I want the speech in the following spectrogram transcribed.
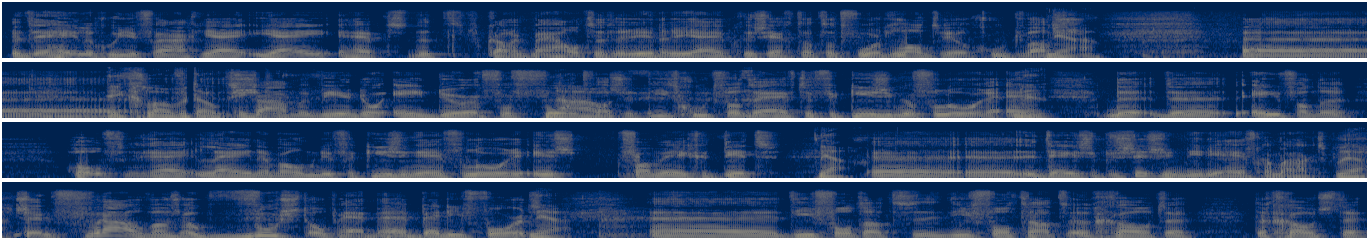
Het een hele goede vraag. Jij, jij hebt, dat kan ik mij altijd herinneren, jij hebt gezegd dat het voor het land heel goed was. Ja. Uh, ik geloof het ook. Samen weer door één deur. Voor Ford nou, was het niet goed, want hij heeft de verkiezingen verloren. En de, de, een van de hoofdlijnen waarom hij de verkiezingen heeft verloren is vanwege dit, ja. uh, uh, deze beslissing die hij heeft gemaakt. Ja. Zijn vrouw was ook woest op hem, hè, Betty Ford. Ja. Uh, die, vond dat, die vond dat een grote, de grootste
